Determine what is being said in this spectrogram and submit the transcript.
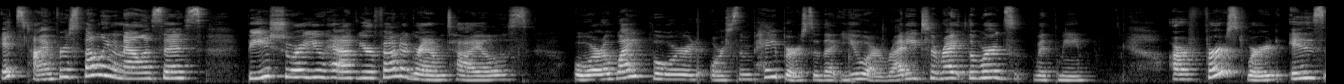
It's time for spelling analysis. Be sure you have your phonogram tiles or a whiteboard or some paper so that you are ready to write the words with me. Our first word is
